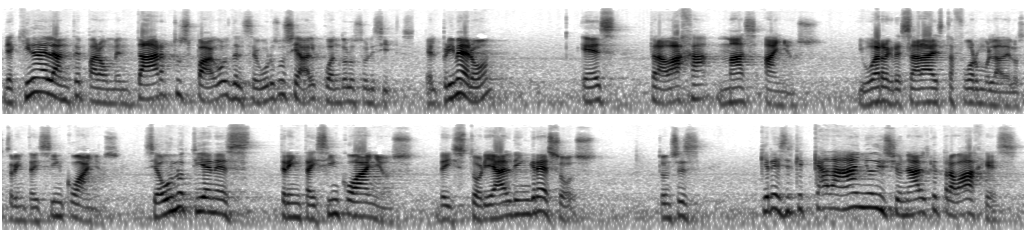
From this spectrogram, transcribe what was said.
de aquí en adelante para aumentar tus pagos del Seguro Social cuando lo solicites. El primero es trabaja más años. Y voy a regresar a esta fórmula de los 35 años. Si aún no tienes 35 años de historial de ingresos, entonces quiere decir que cada año adicional que trabajes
